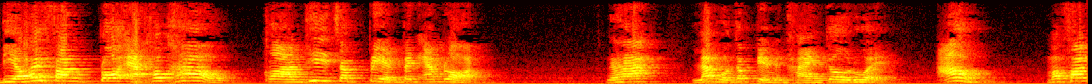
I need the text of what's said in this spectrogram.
เดี๋ยวให้ฟังโปรแอคคร่าวๆ ก่อนที่จะเปลี่ยนเป็นแอมลอดนะฮะแล้วผมจะเปลี่ยนเป็นไทเกิลด้วย เอามาฟัง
